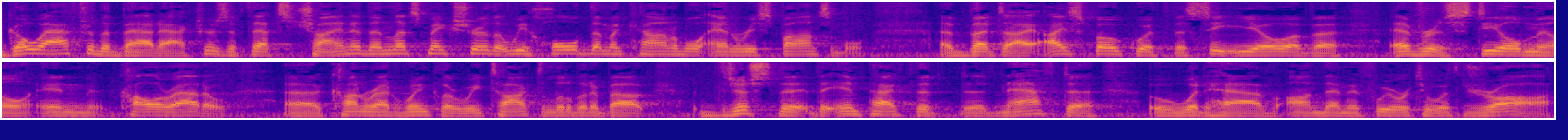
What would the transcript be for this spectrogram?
Go after the bad actors. If that's China, then let's make sure that we hold them accountable and responsible. Uh, but I, I, spoke with the CEO of a EVRAZ Steel Mill in Colorado, uh, Conrad Winkler. We talked a little bit about just the, the impact that NAFTA would have on them if we were to withdraw,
